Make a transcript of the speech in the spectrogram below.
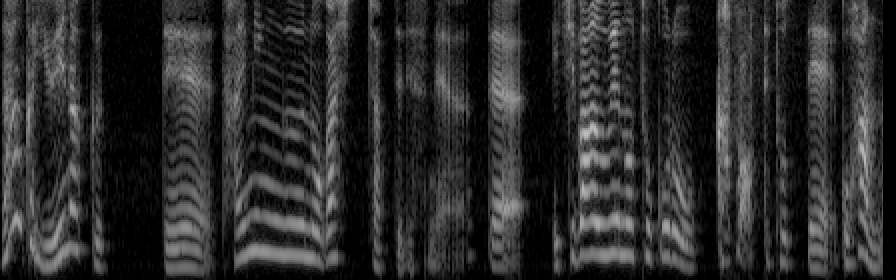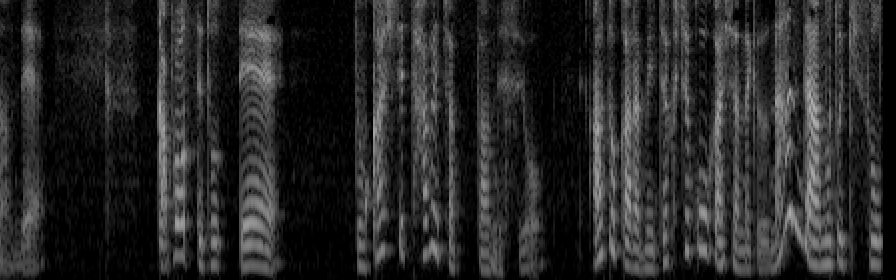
なんか言えなくってタイミング逃しちゃってですねで一番上のところをガボって取ってご飯なんでガボって取ってどかして食べちゃったんですよ。後からめちゃくちゃ後悔したんだけどなんであの時そっ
